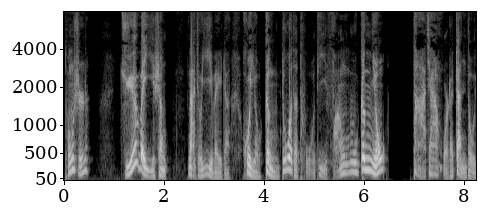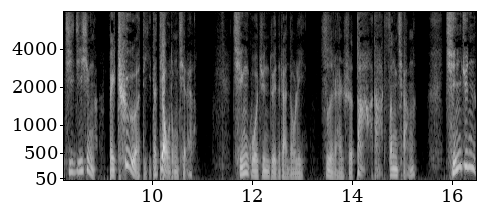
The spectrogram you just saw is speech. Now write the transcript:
同时呢，爵位一升，那就意味着会有更多的土地、房屋、耕牛，大家伙的战斗积极性啊，被彻底的调动起来了。秦国军队的战斗力自然是大大的增强啊！秦军呢，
